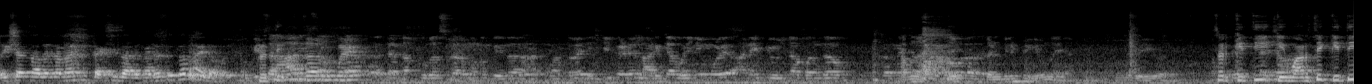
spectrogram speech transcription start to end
रिक्षा चालकांना आणि टॅक्सी चालकांना त्याचा फायदा होईल. दहा हजार रुपये त्यांना पुरस्कार म्हणून देणार आहात. मात्र एकीकडे लाडक्या बहिणीमुळे अनेक योजना बंद करण्यात कंटिन्युटी घेऊ नये. सर किती कि वार्षिक किती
